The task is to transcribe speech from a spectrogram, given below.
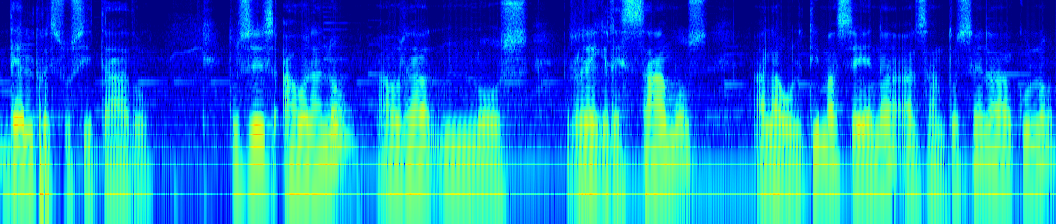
del resucitado. Entonces ahora no, ahora nos regresamos a la última cena, al Santo Cenáculo,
